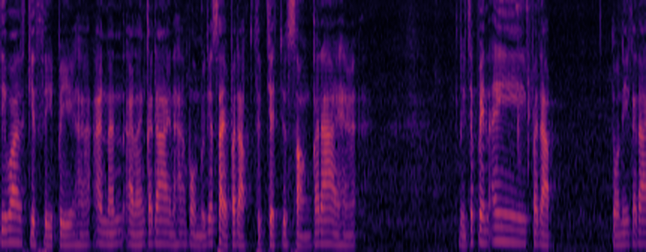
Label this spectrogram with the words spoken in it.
ที่ว่ากิจสี่ปีฮะ อันนั้นอันนั้นก็ได้นะครับผมหรือจะใส่ประดับ 17.2 ก็ได้ฮะ หรือจะเป็นไอประดับตัวนี้ก็ได้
